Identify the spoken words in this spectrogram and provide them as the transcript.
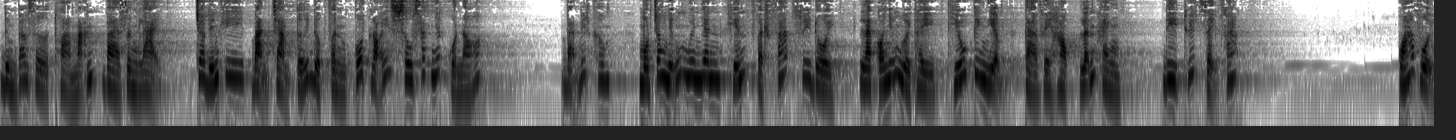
Đừng bao giờ thỏa mãn và dừng lại cho đến khi bạn chạm tới được phần cốt lõi sâu sắc nhất của nó. Bạn biết không, một trong những nguyên nhân khiến Phật Pháp suy đồi là có những người thầy thiếu kinh nghiệm cả về học lẫn hành, đi thuyết dạy Pháp. Quá vội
